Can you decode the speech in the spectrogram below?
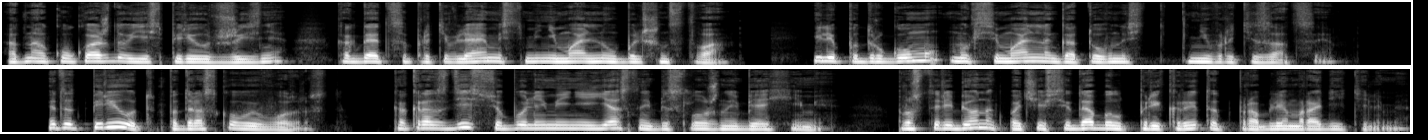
Однако у каждого есть период в жизни, когда эта сопротивляемость минимальна у большинства. Или по-другому максимальная готовность к невротизации. Этот период – подростковый возраст. Как раз здесь все более-менее ясно и без сложной биохимии. Просто ребенок почти всегда был прикрыт от проблем родителями.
